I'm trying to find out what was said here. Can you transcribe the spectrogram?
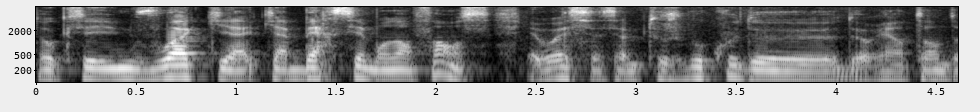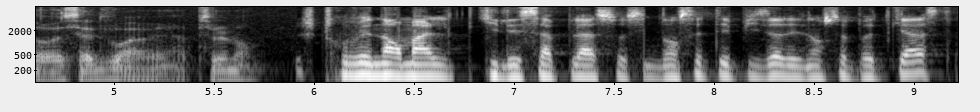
donc c'est une voix qui a, qui a bercé mon enfance. Et ouais, ça, ça me touche beaucoup de, de réentendre cette voix, absolument. Je trouvais normal qu'il ait sa place aussi dans cet épisode et dans ce podcast,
